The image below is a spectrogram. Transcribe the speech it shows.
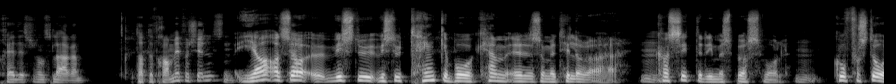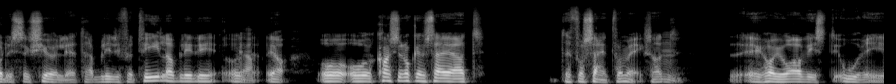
predestinasjonslæren? Tatt det fram i forkynnelsen? Ja, altså ja. Hvis, du, hvis, du, tenker på hvem er det som er tilhørere her, mm. hva sitter de med spørsmål? Mm. Hvor forstår de seg sjøl i dette? Blir de fortvila? Blir de og, ja. ja. Og, og, kanskje noen sier at det er for seint for meg. sant? Mm. Jeg har jo avvist ordet i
